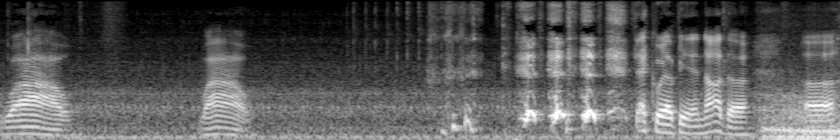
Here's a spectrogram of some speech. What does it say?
Wow. Wow. that could have been another uh,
